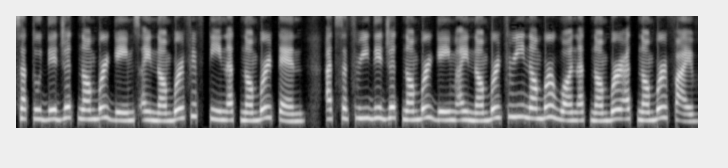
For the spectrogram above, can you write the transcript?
sa two-digit number games ay number 15 at number 10, at sa three-digit number game ay number 3, number 1 at number at number 5,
